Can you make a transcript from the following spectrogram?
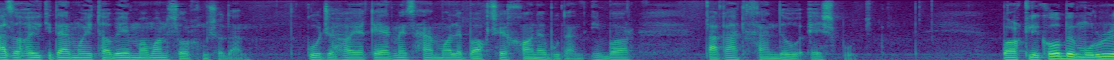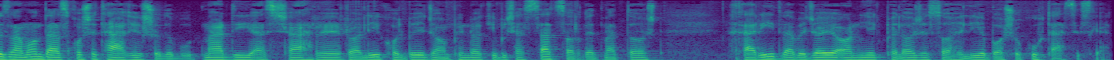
غذاهایی که در محیطابه مامان سرخ می شدند. گوجه های قرمز هم مال باغچه خانه بودند. این بار فقط خنده و عشق بود. بارکلیکو به مرور زمان دستخوش تغییر شده بود. مردی از شهر رالی کلبه جامپین را که بیش از 100 سال قدمت داشت خرید و به جای آن یک پلاژ ساحلی با شکوه تأسیس کرد.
